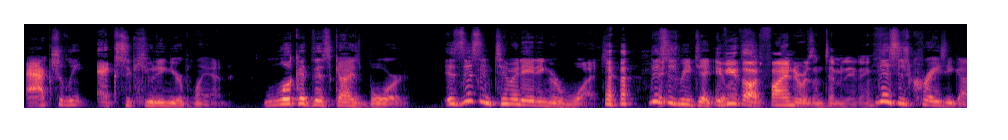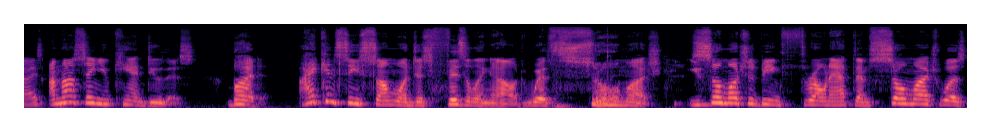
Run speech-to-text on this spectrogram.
Actually executing your plan. Look at this guy's board. Is this intimidating or what? this is ridiculous. If you thought Finder was intimidating, This is crazy, guys. I'm not saying you can't do this, but I can see someone just fizzling out with so much. so much was being thrown at them. So much was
